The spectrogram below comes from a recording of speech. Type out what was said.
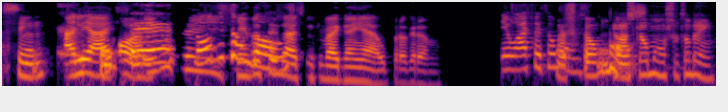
Sim. Aliás, Concordo. quem todos vocês, são quem vocês bons. acham que vai ganhar o programa? Eu acho que vai ser um Acho que monstro. é um Eu acho que é o monstro. monstro também.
